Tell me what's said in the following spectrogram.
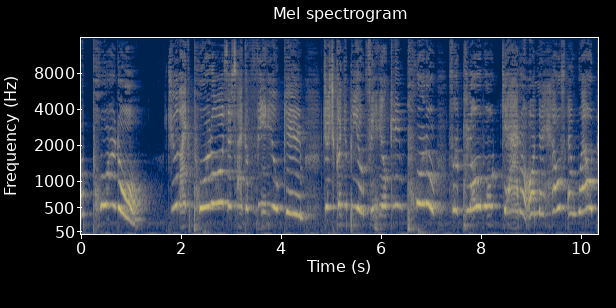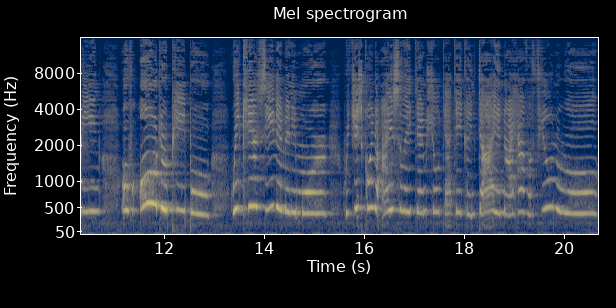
a portal. Do you like portals? It's like a video game. there's going to be a video game portal for global data on the health and well-being of older people. We can't see them anymore. We're just going to isolate them so that they can die and not have a funeral.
